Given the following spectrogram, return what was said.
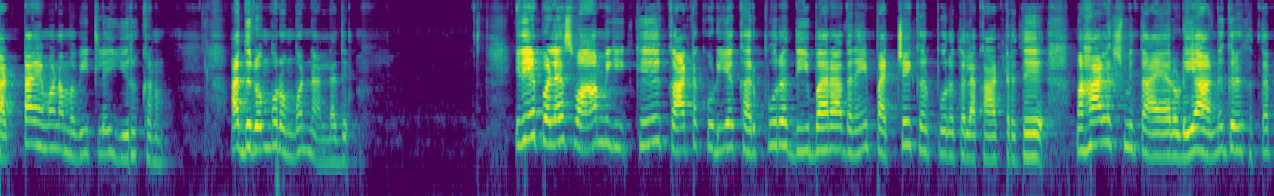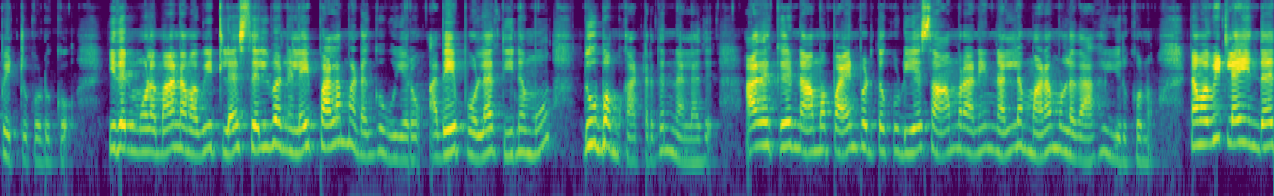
கட்டாயமாக நம்ம வீட்டில் இருக்கணும். அது ரொம்ப ரொம்ப நல்லது. இதே போல் சுவாமிக்கு காட்டக்கூடிய கற்பூர தீபாராதனை பச்சை கற்பூரத்தில் காட்டுறது மகாலட்சுமி தாயாருடைய அனுகிரகத்தை பெற்று கொடுக்கும். இதன் மூலமாக நம்ம வீட்டில் செல்வ நிலை பல மடங்கு உயரும். அதே போல் தினமும் தூபம் காட்டுறது நல்லது. அதற்கு நாம் பயன்படுத்தக்கூடிய சாம்பிராணி நல்ல மனம் உள்ளதாக இருக்கணும். நம்ம வீட்டில் இந்த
